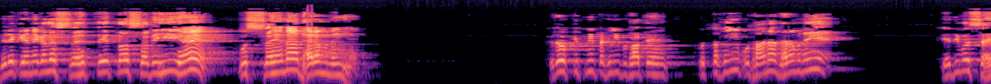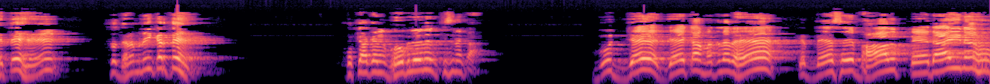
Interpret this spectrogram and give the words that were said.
मेरे कहने का मतलब सहते तो सभी हैं वो सहना धर्म नहीं है। देखो कितनी तकलीफ़ उठाते हैं। वो तकलीफ़ उठाना धर्म नहीं है। यदि वो सहते हैं तो धर्म नहीं करते हैं। तो क्या करें? भोग ले ले? किसने कहा? वो जय जय का मतलब है कि वैसे भाव पैदा ही ना हो,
